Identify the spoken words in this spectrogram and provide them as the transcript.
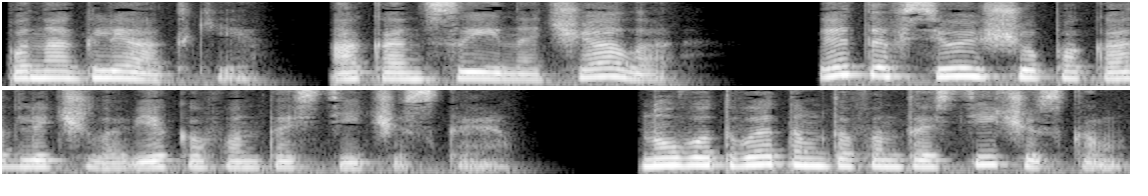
по наглядке, а концы и начало — это все еще пока для человека фантастическое. Но вот в этом-то фантастическом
